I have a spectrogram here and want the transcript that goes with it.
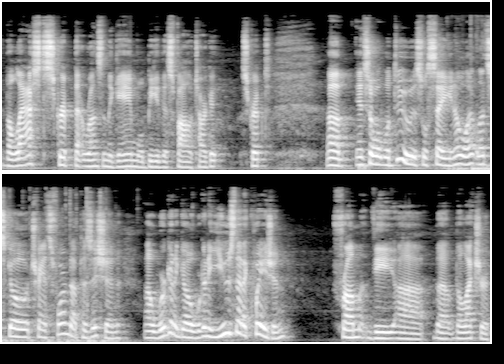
the last script that runs in the game will be this follow target script. Um, and so what we'll do is we'll say, you know what? Let's go transform.position. Uh, we're gonna go. We're gonna use that equation from the uh, the the lecture.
